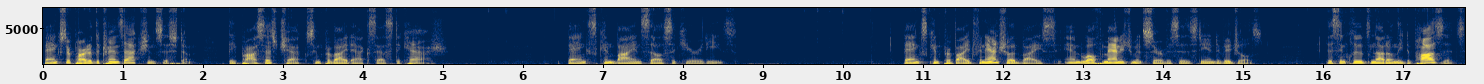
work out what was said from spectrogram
Banks are part of the transaction system. They process checks and provide access to cash. Banks can buy and sell securities. Banks can provide financial advice and wealth management services to individuals. This includes not only deposits,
